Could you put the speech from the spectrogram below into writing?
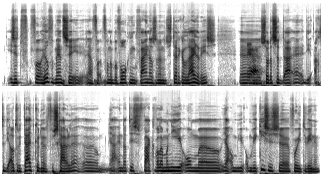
is het voor heel veel mensen ja, van de bevolking fijn als er een sterke leider is. Uh, Zodat ze daar, die, achter die autoriteit kunnen verschuilen. Uh, ja, en dat is vaak wel een manier om, uh, ja, om, om weer kiezers voor je te winnen.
